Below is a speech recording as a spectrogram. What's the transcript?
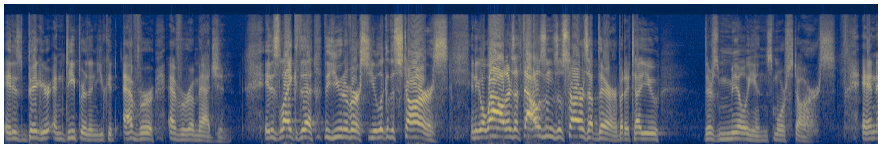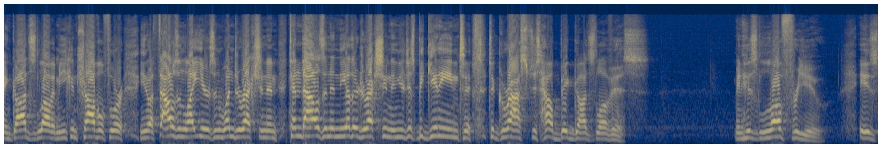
It is bigger and deeper than you could ever, ever imagine. It is like the, the universe. You look at the stars and you go, wow, there's a thousands of stars up there. But I tell you, there's millions more stars. And, and God's love, I mean, you can travel for, you know, a thousand light years in one direction and 10,000 in the other direction, and you're just beginning to, to grasp just how big God's love is. I mean, his love for you is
